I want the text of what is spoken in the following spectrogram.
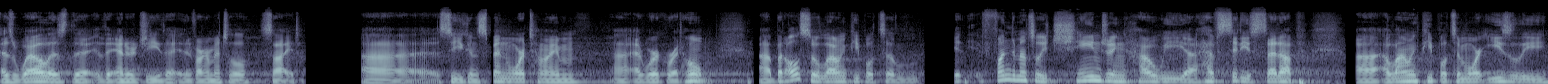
as well as the, the energy, the environmental side. Uh, so you can spend more time uh, at work or at home, uh, but also allowing people to, it, fundamentally changing how we have cities set up uh, allowing people to more easily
